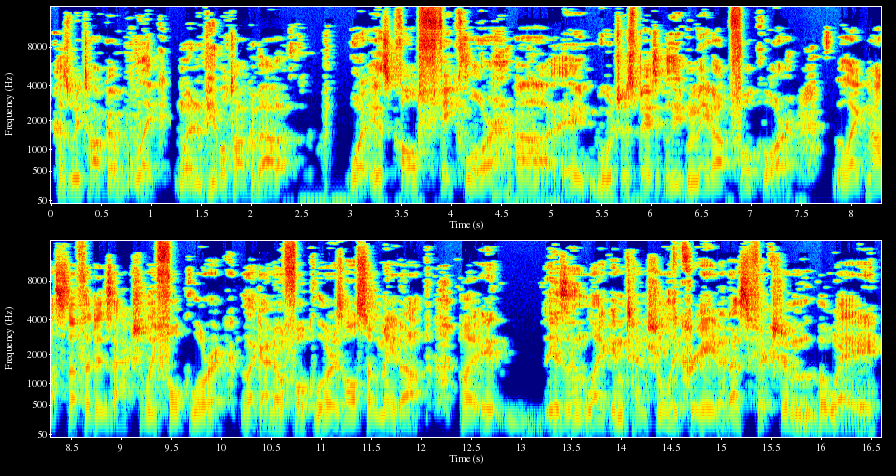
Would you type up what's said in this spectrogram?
because we talk of like when people talk about what is called fake lore, uh, eh, which is basically made up folklore, like not stuff that is actually folkloric. Like I know folklore is also made up, but it isn't like intentionally created as fiction the way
